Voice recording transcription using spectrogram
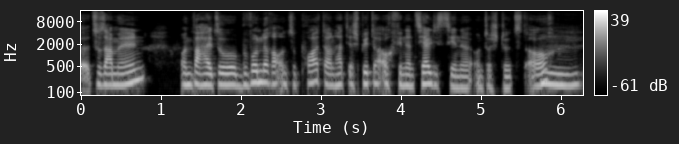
äh, zu sammeln und war halt so Bewunderer und Supporter und hat ja später auch finanziell die Szene unterstützt auch. Mhm.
